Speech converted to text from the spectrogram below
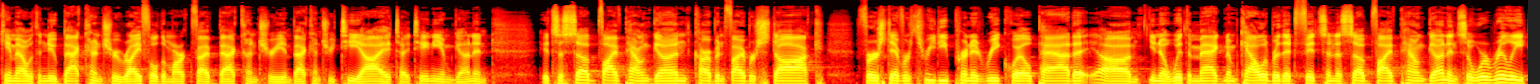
came out with a new backcountry rifle, the Mark V backcountry and backcountry TI titanium gun, and it's a sub five pound gun, carbon fiber stock, first ever 3D printed recoil pad, um, you know, with a magnum caliber that fits in a sub five pound gun. And so we're really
